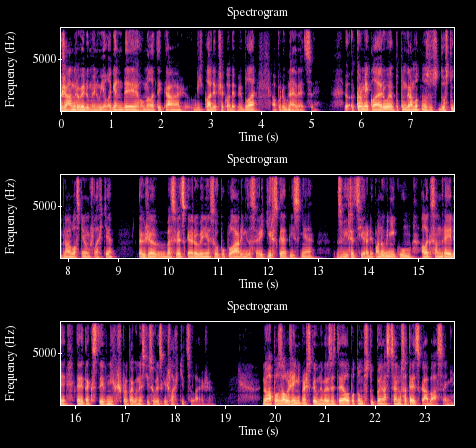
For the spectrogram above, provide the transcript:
Žánrově dominují legendy, homiletika, výklady, překlady Bible a podobné věci. Kromě kléru je potom gramotnost dostupná vlastně jenom šlechtě, takže ve světské rovině jsou populární zase rytířské písně, zvířecí rady panovníkům, Alexandreidy, tedy texty, v nichž protagonisti jsou vždycky šlechticové. Že? No a po založení Pražské univerzity ale potom vstupuje na scénu satirická báseň.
